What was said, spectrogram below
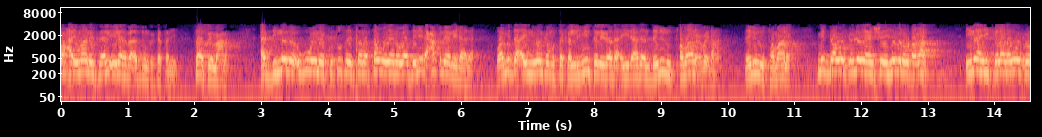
waxaa imaanaysa hal ilaah baa adduunka ka taliya. Saas wey macna. Adilada ugu weynee kutusaysana tan weyaane waa daliil caqliga la yidhahdaa waa midda ay nimanka mutakalimiinta la yidhahda ay yidhahdaan daliilu tamaanuc bay dhahaan. Daliilu tamaanuc midbaa wuxuu leeyahay shay hebelow dhaqaaq. Ilaahay kalena wuxuu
